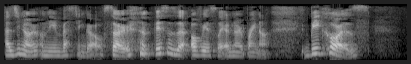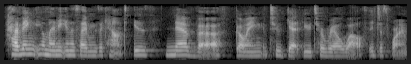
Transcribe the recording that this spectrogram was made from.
as you know, I'm the investing girl, so this is a, obviously a no brainer because having your money in a savings account is never going to get you to real wealth. It just won't.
